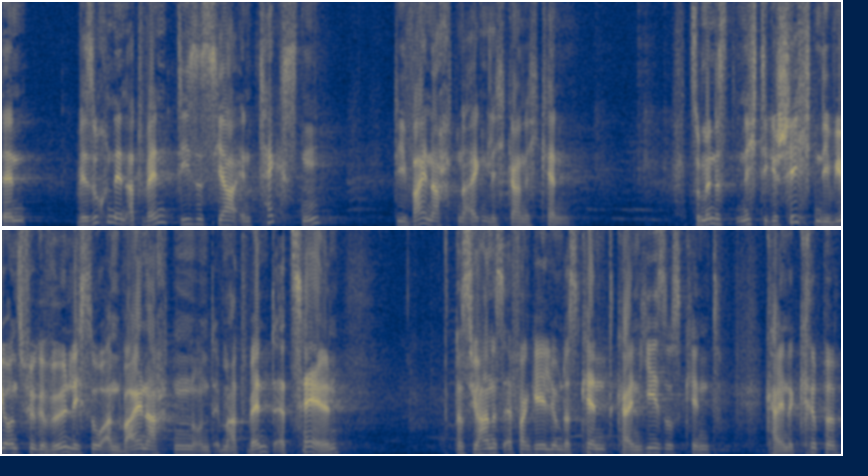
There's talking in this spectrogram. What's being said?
Denn wir suchen den Advent dieses Jahr in Texten, die Weihnachten eigentlich gar nicht kennen. Zumindest nicht die Geschichten, die wir uns für gewöhnlich so an Weihnachten und im Advent erzählen. Das Johannesevangelium, das kennt kein Jesuskind, keine Krippe,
